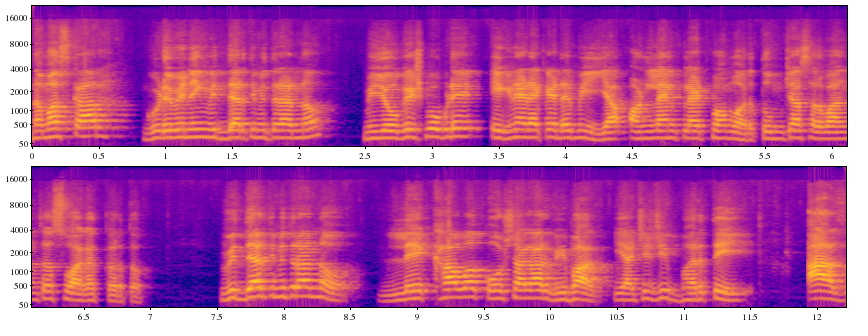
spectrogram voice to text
नमस्कार गुड इव्हिनिंग विद्यार्थी मित्रांनो. मी योगेश बोबडे इग्नाइट अकॅडमी या ऑनलाईन प्लॅटफॉर्मवर तुमच्या सर्वांचं स्वागत करतो. विद्यार्थी मित्रांनो लेखा व कोशागार विभाग याची जी भरती आज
